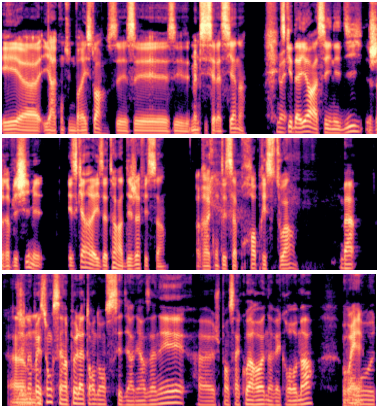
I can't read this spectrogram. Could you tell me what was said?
Et euh, il raconte une vraie histoire, c'est, c'est, c'est- même si c'est la sienne. Ouais. Ce qui est d'ailleurs assez inédit, je réfléchis, mais est-ce qu'un réalisateur a déjà fait ça? Raconter sa propre histoire? Bah, J'ai Euh, l'impression que c'est un peu la tendance ces dernières années. Je pense à Quaron avec Roma, Ouais. où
